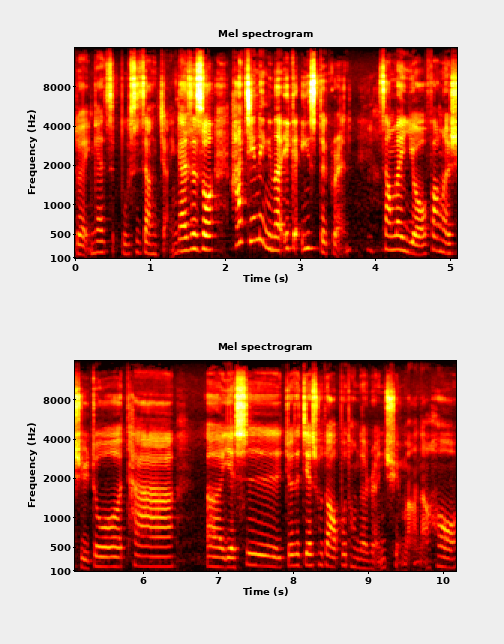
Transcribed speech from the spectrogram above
对，应该是不是这样讲，应该是说他经营了一个 Instagram，上面有放了许多他呃也是就是接触到不同的人群嘛，然后。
